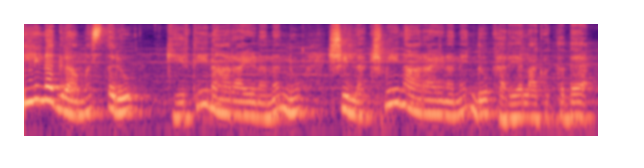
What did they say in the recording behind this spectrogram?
ಇಲ್ಲಿನ ಗ್ರಾಮಸ್ಥರು ಕೀರ್ತಿನಾರಾಯಣನನ್ನು ಶ್ರೀ ಲಕ್ಷ್ಮೀನಾರಾಯಣನೆಂದು ಕರೆಯಲಾಗುತ್ತದೆ.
